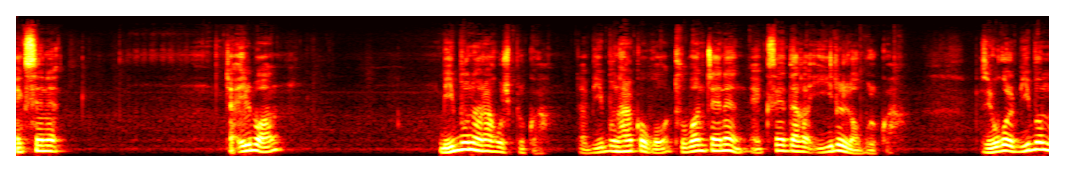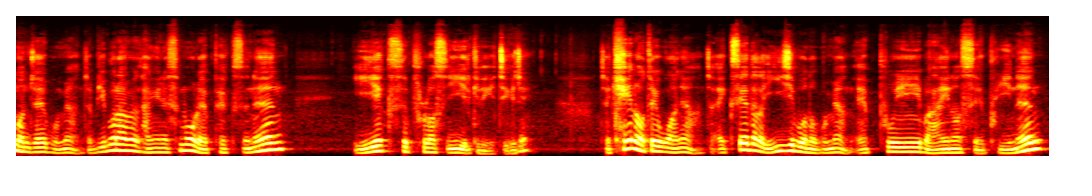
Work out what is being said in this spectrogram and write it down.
x는 자 1번 미분을 하고 싶을 거야. 자, 미분할 거고 두 번째는 x에다가 2를 넣어볼 거야. 그래서 이걸 미분 먼저 해보면 자, 미분하면 당연히 스몰 fx는 2x 플러스 2 이렇게 되겠지, 그지? 자, k는 어떻게 구하냐? 자, x에다가 2 집어넣으면 f2 마이너스 f2는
